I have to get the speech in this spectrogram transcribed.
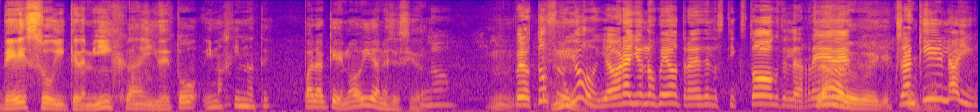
de eso y que de mi hija y de todo, imagínate, ¿para qué? No había necesidad. No. Mm, Pero todo fluyó y ahora yo los veo a través de los TikToks, de las redes. Claro, tranquila y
